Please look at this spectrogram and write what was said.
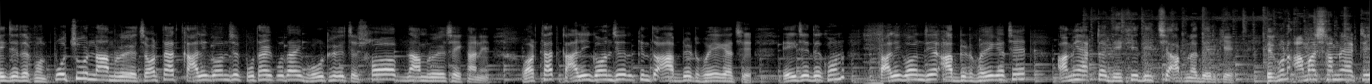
এই যে দেখুন, প্রচুর নাম রয়েছে। অর্থাৎ কালীগঞ্জে কোথায় কোথায় ভোট হয়েছে, সব নাম রয়েছে এখানে। অর্থাৎ কালীগঞ্জের কিন্তু আপডেট হয়ে গেছে। এই যে দেখুন, কালীগঞ্জের আপডেট হয়ে গেছে। আমি একটা দেখিয়ে দিচ্ছি আপনাদেরকে। দেখুন, আমার সামনে একটি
